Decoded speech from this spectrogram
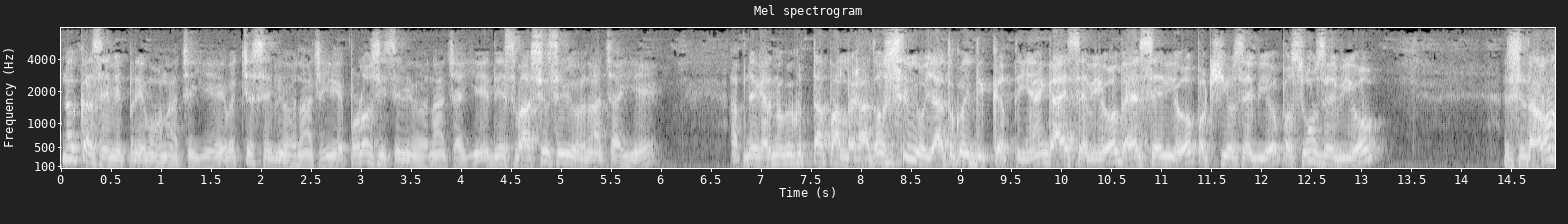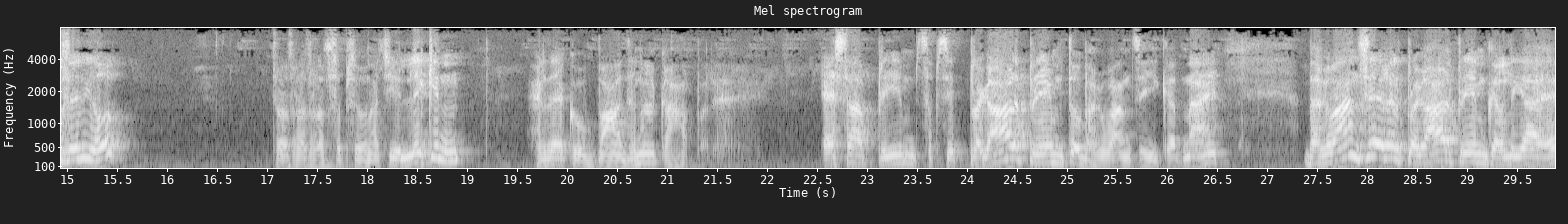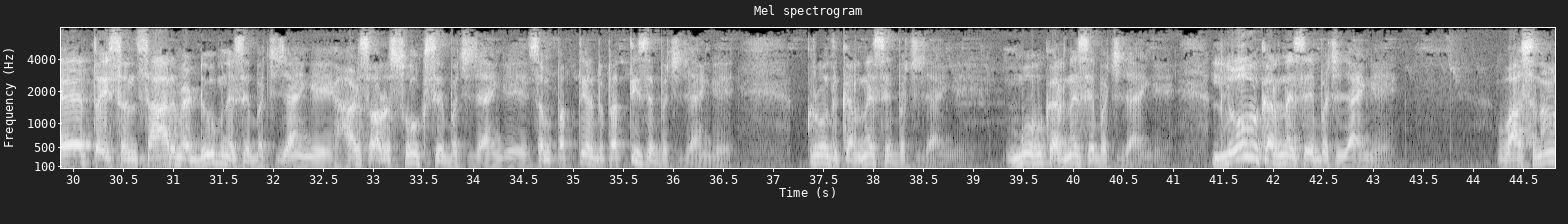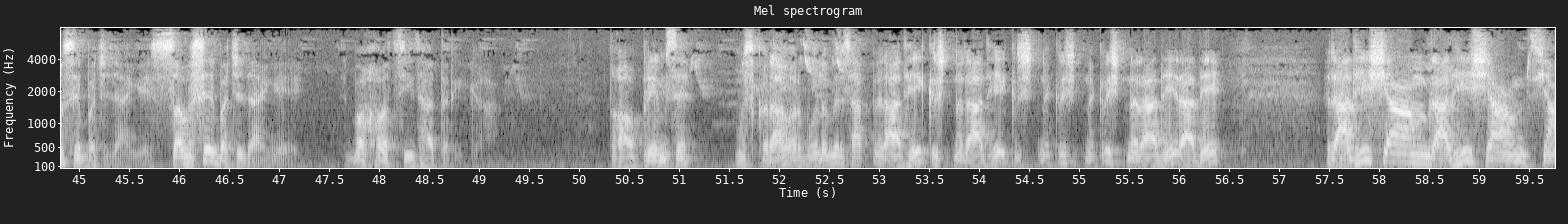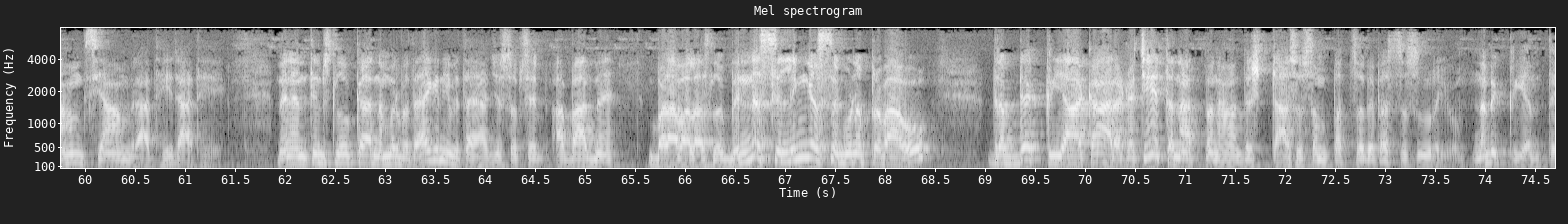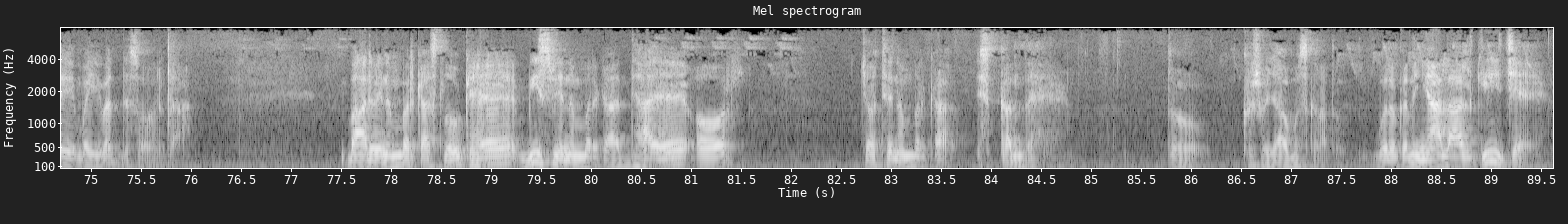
नौकर से भी प्रेम होना चाहिए, बच्चे से भी होना चाहिए, पड़ोसी से भी होना चाहिए, देशवासियों से भी होना चाहिए। अपने घर में कोई कुत्ता पाल रखा तो उससे भी हो जाए तो कोई दिक्कत नहीं है। गाय से भी हो, भैंस से भी हो, पक्षियों से भी हो, पशुओं से भी हो, रिश्तेदारों से भी हो, थोड़ा थोड़ा थोड़ा सबसे होना चाहिए। लेकिन हृदय को बांधना कहाँ पर है? ऐसा प्रेम, सबसे प्रगाढ़ प्रेम तो भगवान से ही करना है। भगवान से अगर प्रगाढ़ प्रेम कर लिया है तो इस संसार में डूबने से बच जाएँगे, हर्ष और शोक से बच जाएँगे, संपत्ति और विपत्ति से बच जाएँगे, क्रोध करने से बच जाएँगे, मोह करने से बच जाएँगे, लोभ करने से बच जाएँगे, वासनाओं से बच जाएँगे, सबसे बच जाएँगे। बहुत सीधा तरीका। तो आओ प्रेम से मुस्कुराओ और बोलो मेरे साथ में, राधे कृष्ण राधे कृष्ण कृष्ण कृष्ण, राधे राधे। राधे श्याम राधे श्याम श्याम श्याम, राधे राधे। मैंने अंतिम श्लोक का नंबर बताया कि नहीं बताया? जो सबसे बाद में बड़ा वाला श्लोक भिन्न से लिंग से गुण प्रभाव द्रव्य क्रियाकार चेतनात्मन दृष्टा सुसंपत् विपस्त सूर्यो। न विक्रियंते मई बद्ध सौहृदा। बारहवें नंबर का श्लोक है, बीसवें नंबर का अध्याय है और चौथे नंबर का स्कंद है। तो खुश हो जाओ मुस्कुरा दो बोलो कन्हैया लाल की जय।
